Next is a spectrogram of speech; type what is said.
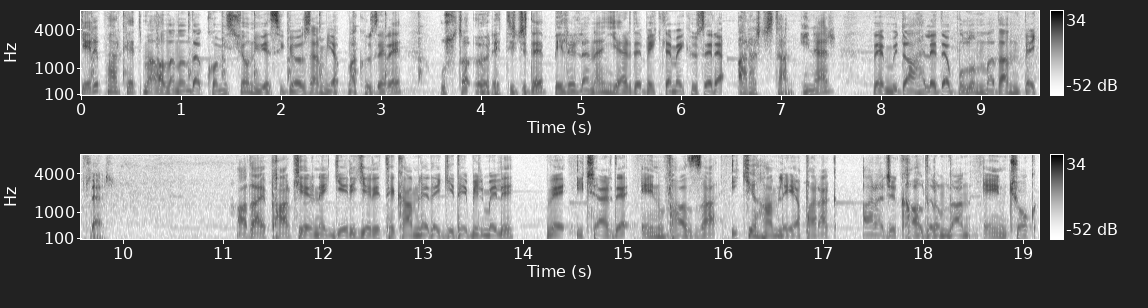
Geri park etme alanında komisyon üyesi gözlem yapmak üzere usta öğretici de belirlenen yerde beklemek üzere araçtan iner ve müdahalede bulunmadan bekler. Aday park yerine geri geri tek hamlede gidebilmeli ve içeride en fazla iki hamle yaparak aracı kaldırımdan en çok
